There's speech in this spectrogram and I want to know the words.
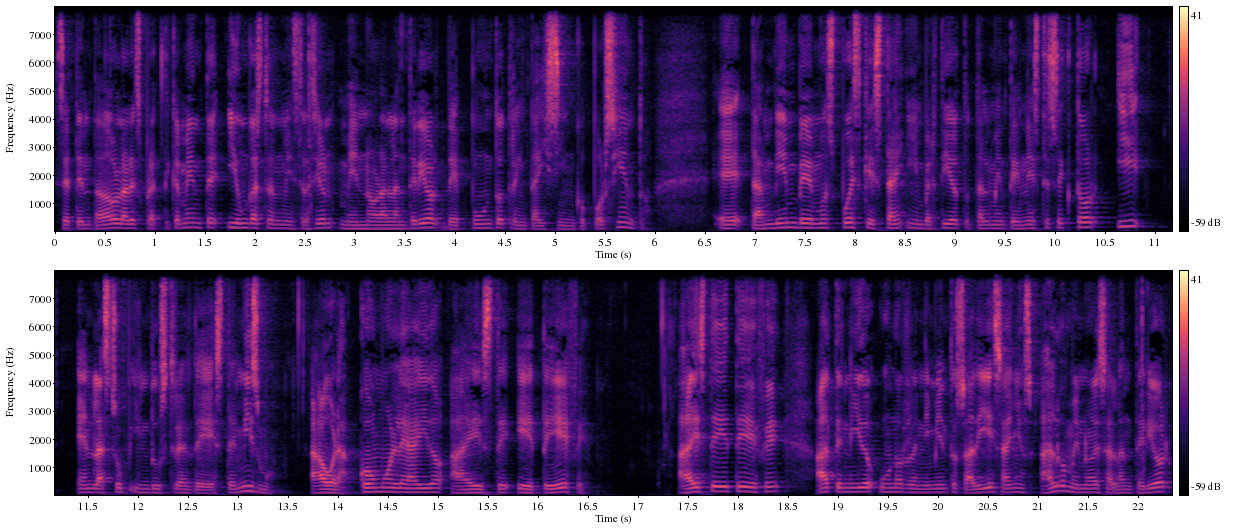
70 dólares prácticamente, y un gasto de administración menor al anterior de 0.35%. Eh, también vemos pues que está invertido totalmente en este sector y en las subindustrias de este mismo. Ahora, ¿cómo le ha ido a este ETF? A este ETF ha tenido unos rendimientos a 10 años algo menores al anterior,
